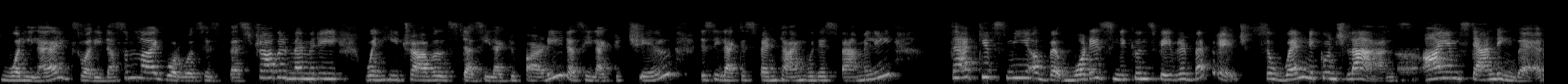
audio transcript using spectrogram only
what he likes, what he doesn't like, what was his best travel memory. When he travels, does he like to party? Does he like to chill? Does he like to spend time with his family? That gives me a what is Nikunj's favorite beverage. So when Nikunj lands, I am standing there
